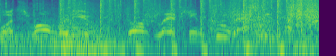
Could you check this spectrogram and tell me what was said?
What's wrong with you? Don't let him do that!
